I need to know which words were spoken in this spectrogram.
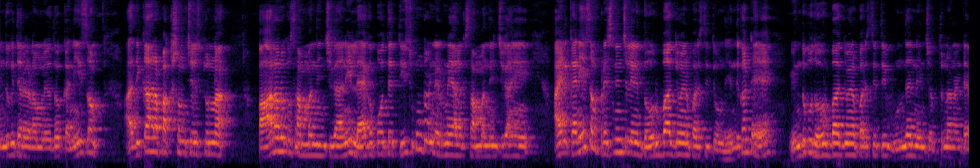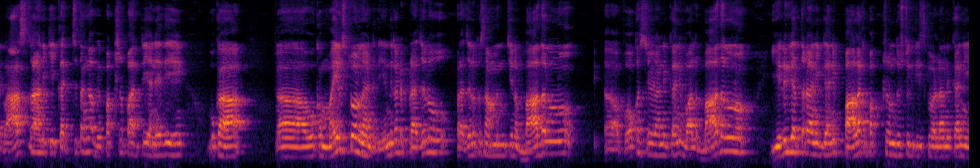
ఎందుకు తిరగడం లేదో కనీసం అధికార పక్షం చేస్తున్న పాలనకు సంబంధించి కానీ లేకపోతే తీసుకుంటున్న నిర్ణయాలకు సంబంధించి కానీ ఆయన కనీసం ప్రశ్నించలేని దౌర్భాగ్యమైన పరిస్థితి ఉంది. ఎందుకంటే ఎందుకు దౌర్భాగ్యమైన పరిస్థితి ఉందని నేను చెప్తున్నానంటే రాష్ట్రానికి ఖచ్చితంగా విపక్ష పార్టీ అనేది ఒక ఒక మైల్ స్టోన్ లాంటిది. ఎందుకంటే ప్రజలు ప్రజలకు సంబంధించిన బాధలను ఫోకస్ చేయడానికి కానీ వాళ్ళ బాధలను ఎలుగెత్తడానికి కానీ పాలకపక్షం దృష్టికి తీసుకువెళ్ళడానికి కానీ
